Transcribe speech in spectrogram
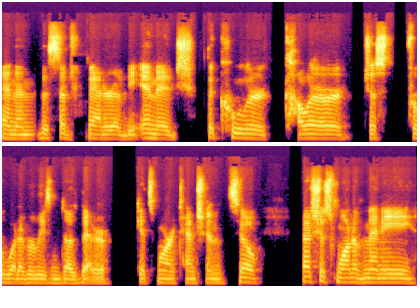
And then the subject matter of the image, the cooler color, just for whatever reason, does better, gets more attention. So that's just one of many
